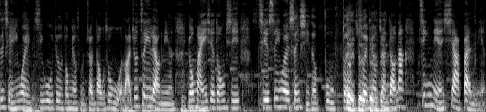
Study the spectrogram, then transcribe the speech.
之前因为几乎就都没有什么赚到。我说我啦，就这一两年有买一些东西，其实是因为升息的部分，所以没有赚到。那今年下半年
